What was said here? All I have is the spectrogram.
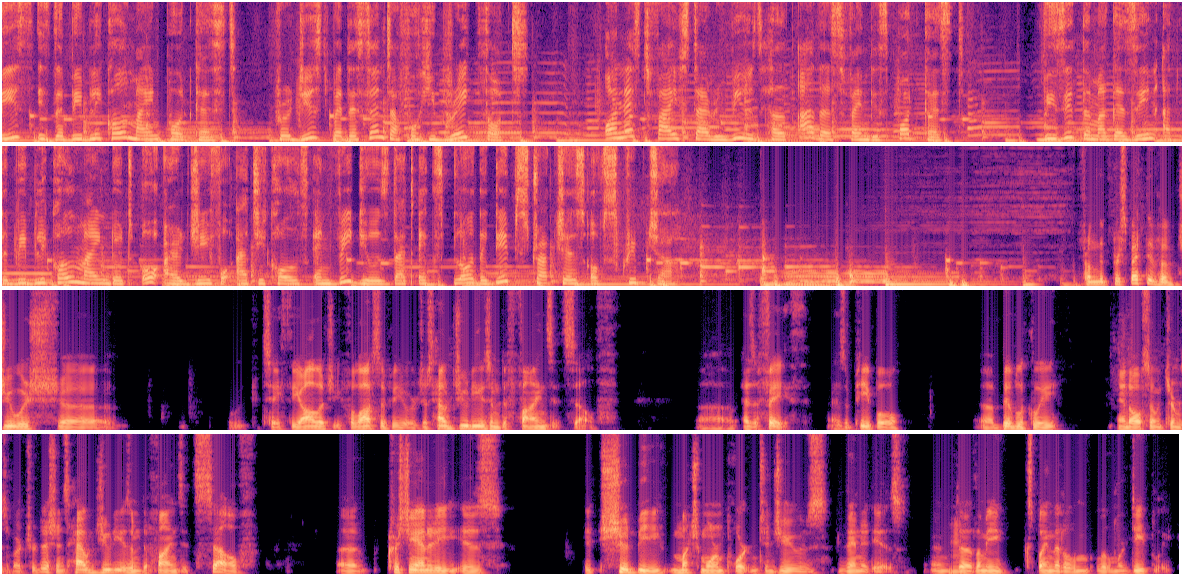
This is the Biblical Mind Podcast, produced by the Center for Hebraic Thought. Honest five star reviews help others find this podcast. Visit the magazine at thebiblicalmind.org for articles and videos that explore the deep structures of Scripture. From the perspective of Jewish, uh, we could say theology, philosophy, or just how Judaism defines itself uh, as a faith, as a people, uh, biblically, and also in terms of our traditions, how Judaism defines itself uh, Christianity is it should be much more important to Jews than it is, and uh, let me explain that a little, a little, more deeply.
